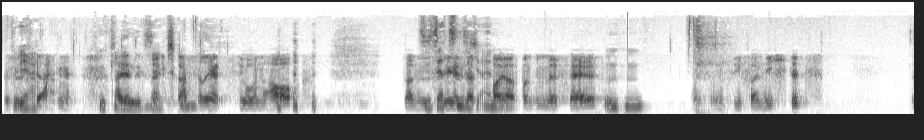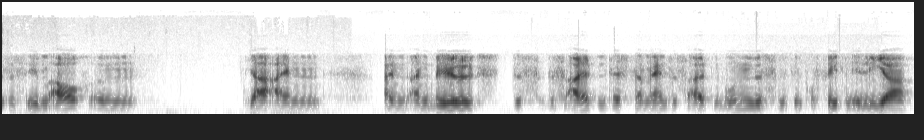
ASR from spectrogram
das ist ja, ja eine, eine krasse Reaktion auch. Sondern sie fehlen, das ein... Feuer vom Himmel fällt mhm. und, und sie vernichtet. Es ist eben auch ähm, ja ein, ein, ein Bild des, des Alten Testaments, des Alten Bundes mit dem Propheten Elia,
